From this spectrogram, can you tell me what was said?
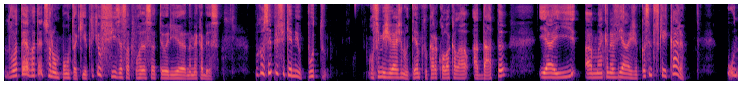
vou até, vou até adicionar um ponto aqui. Por que, que eu fiz essa porra dessa teoria na minha cabeça? Porque eu sempre fiquei meio puto com filmes de viagem no tempo, que o cara coloca lá a data e aí a máquina viaja. Porque eu sempre fiquei, cara, o,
